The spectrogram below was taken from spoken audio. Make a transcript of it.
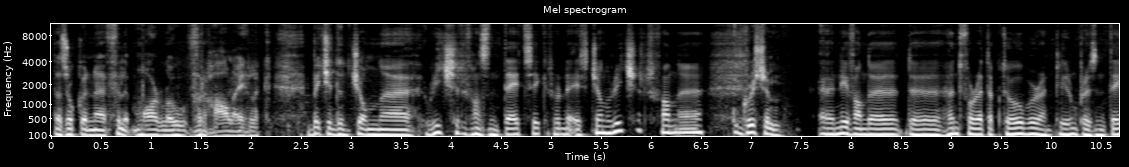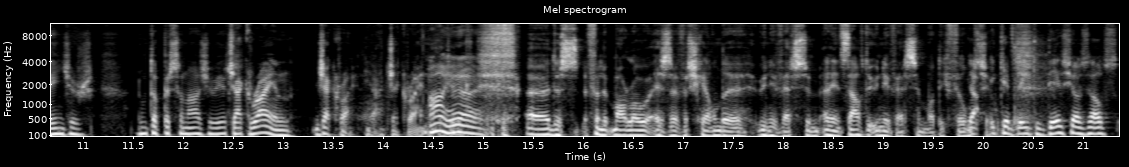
dat is ook een eh, Philip Marlowe verhaal eigenlijk. Een beetje de John eh, Reacher van zijn tijd zeker. Is John Reacher van... eh, Grisham. Eh, nee, van de, de Hunt for Red October en Clear and Present Danger. Noemt dat personage weer? Jack Ryan. Jack Ryan, ja, Jack Ryan. Ah, ja, ja, Eh, dus Philip Marlowe is een verschillende universum, alleen hetzelfde universum wat die films Ja, ik heb denk ik deze jaar zelfs,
